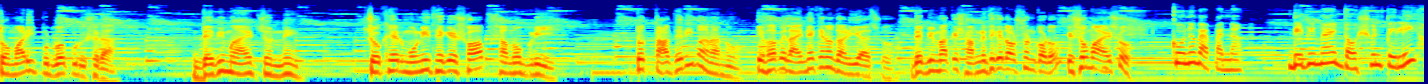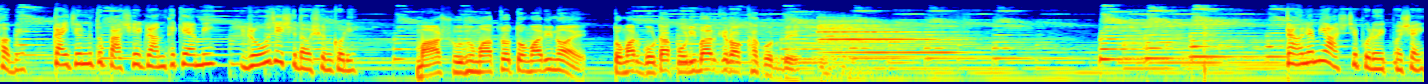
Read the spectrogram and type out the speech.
তোমারই পূর্বপুরুষেরা। দেবী মায়ের জন্যে চোখের মণি থেকে সব সামগ্রী। তো তাদেরই বানানো। এভাবে লাইনে কেন দাঁড়িয়ে আছো? দেবী মাকে সামনে থেকে দর্শন করো। এসো মা এসো। কোনো ব্যাপার না। দেবী মায়ের দর্শন পেলেই হবে। তাই জন্য তো পাশের গ্রাম থেকে আমি রোজ এসে দর্শন করি। মা শুধুমাত্র তোমারই নয় তোমার গোটা পরিবারকে রক্ষা করবে। তাহলে আমি আসছি পুরোহিত মশাই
